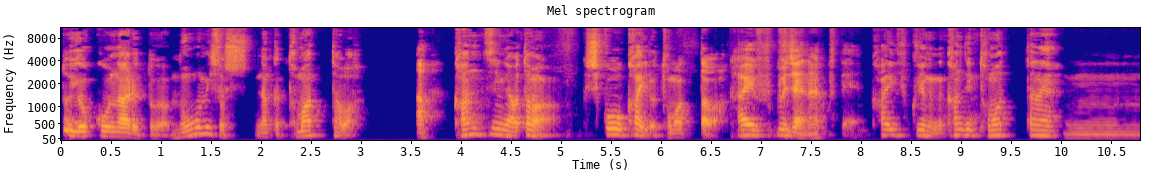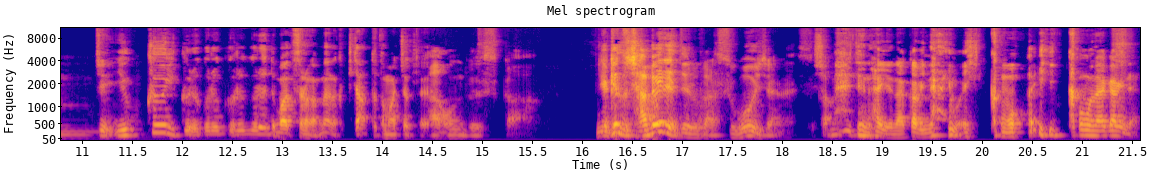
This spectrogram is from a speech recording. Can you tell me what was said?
と横なると脳みそし、なんか止まったわ。あ、完全に頭、思考回路止まったわ。回復じゃなくて。回復じゃなくて完全に止まったね。うーん。ちょゆっくりぐるぐるぐるぐるって回ってたのが、なんかピタッと止まっちゃったよ。あ、本当ですか。いや、けど喋れてるからすごいじゃないですか。喋れてないよ、中身ないもん。一個も、一個も中身ない。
